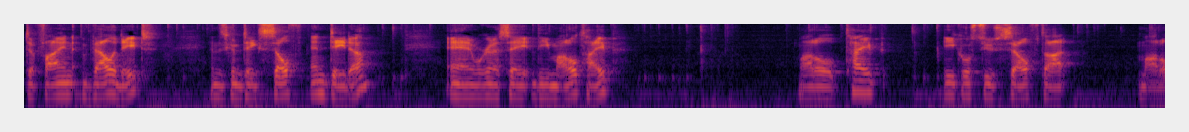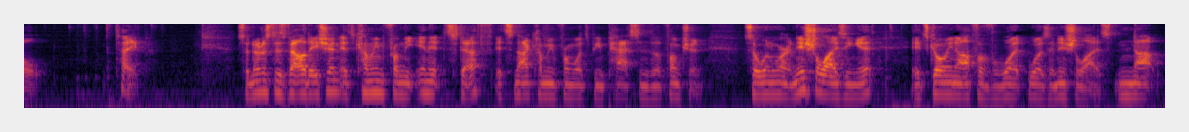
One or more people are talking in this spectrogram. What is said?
define validate, and it's going to take self and data, and we're going to say the model type model type equals to self dot model type. So notice this validation, it's coming from the init stuff. It's not coming from what's being passed into the function. So when we're initializing it, it's going off of what was initialized, not,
